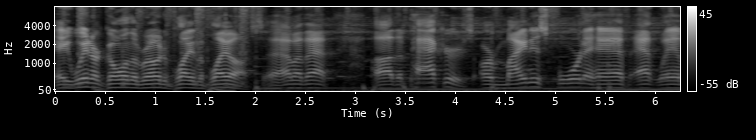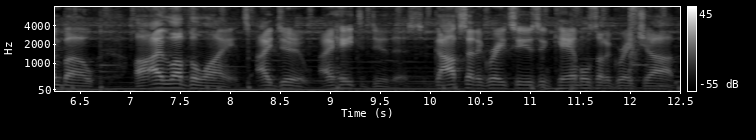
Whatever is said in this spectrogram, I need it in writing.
a win or go on the road and play in the playoffs. Uh, how about that? Uh, the Packers are minus four and a half at Lambeau. Uh, I love the Lions. I do. I hate to do this. Goff's had a great season. Campbell's done a great job.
